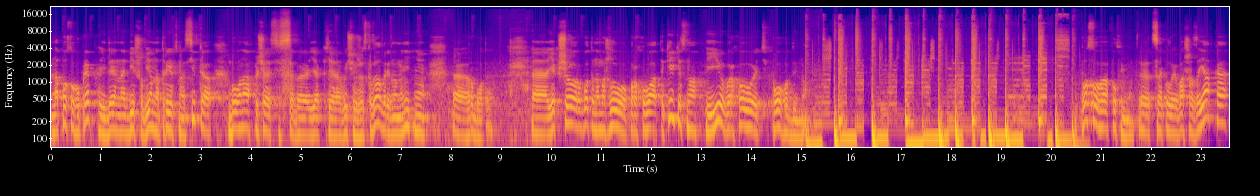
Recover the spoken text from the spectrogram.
На послугу ПРЕП йде найбільш об'ємна тарифна сітка, бо вона включає в себе, як я вище вже сказав, різноманітні е, роботи. Е, Якщо роботу неможливо порахувати кількісно, її вираховують погодинно. Послуга fulfillment – це коли ваша заявка,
